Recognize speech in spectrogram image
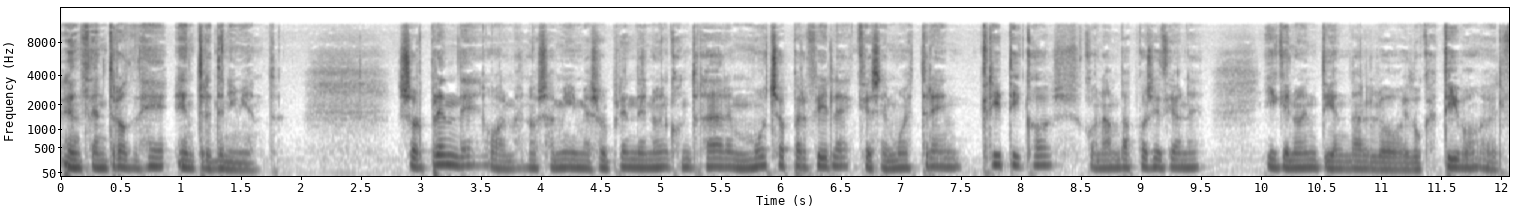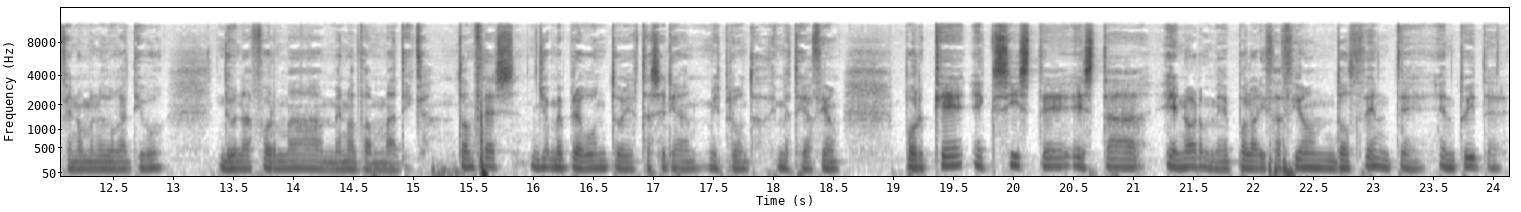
en centros de entretenimiento. Sorprende, o al menos a mí me sorprende, no encontrar muchos perfiles que se muestren críticos con ambas posiciones y que no entiendan lo educativo, el fenómeno educativo, de una forma menos dogmática. Entonces yo me pregunto, y estas serían mis preguntas de investigación, ¿por qué existe esta enorme polarización docente en Twitter?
